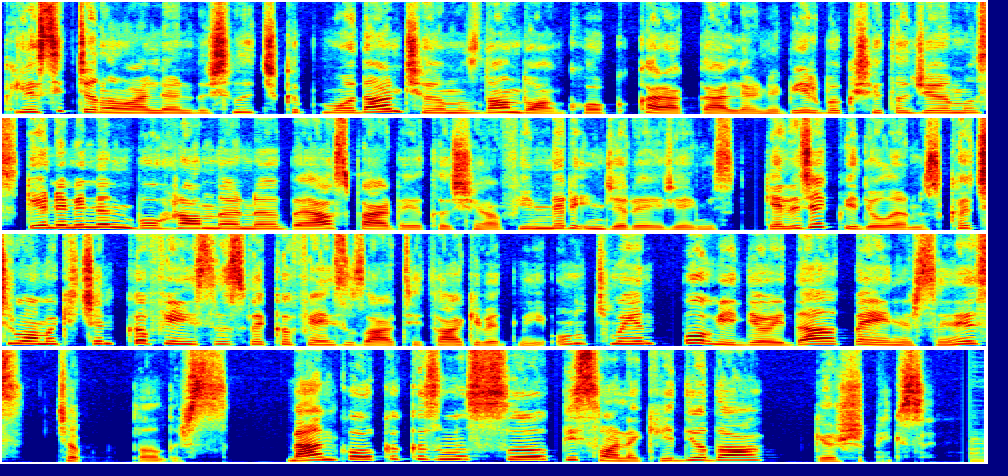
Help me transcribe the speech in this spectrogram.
Klasik canavarların dışına çıkıp modern çağımızdan doğan korku karakterlerine bir bakış atacağımız, genelinin buhranlarını beyaz perdeye taşıyan filmleri inceleyeceğimiz gelecek videolarımızı kaçırmamak için Kafeinsiz ve Kafeinsiz Artı'yı takip etmeyi unutmayın. Bu videoyu da beğenirseniz çok mutlu oluruz. Ben Korku Kızımız Su. Bir sonraki videoda görüşmek üzere.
